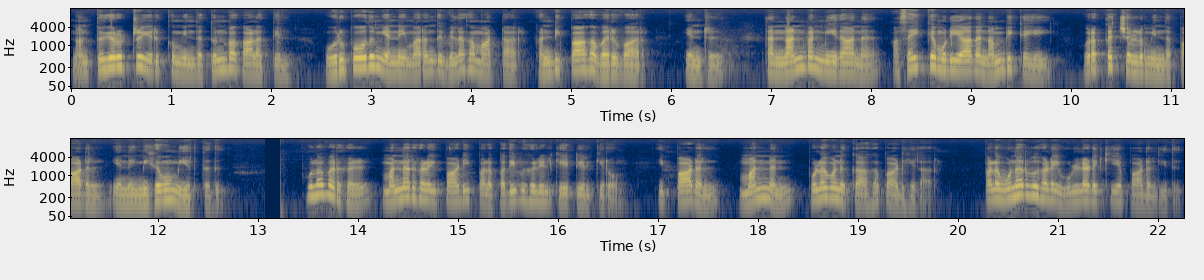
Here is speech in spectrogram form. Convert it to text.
நான் துயருற்று இருக்கும் இந்த துன்ப காலத்தில் ஒருபோதும் என்னை மறந்து விலக மாட்டார் கண்டிப்பாக வருவார் என்று தன் நண்பன் மீதான அசைக்க முடியாத நம்பிக்கையை உறக்கச் சொல்லும் இந்த பாடல் என்னை மிகவும் ஈர்த்தது. புலவர்கள் மன்னர்களை பாடி பல பதிவுகளில் கேட்டிருக்கிறோம். இப்பாடல் மன்னன் புலவனுக்காக பாடுகிறார். பல உணர்வுகளை உள்ளடக்கிய பாடல் இது.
